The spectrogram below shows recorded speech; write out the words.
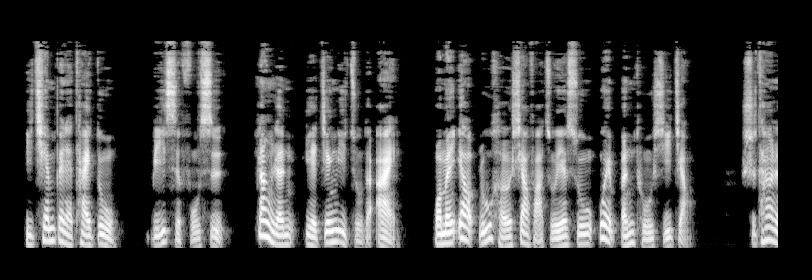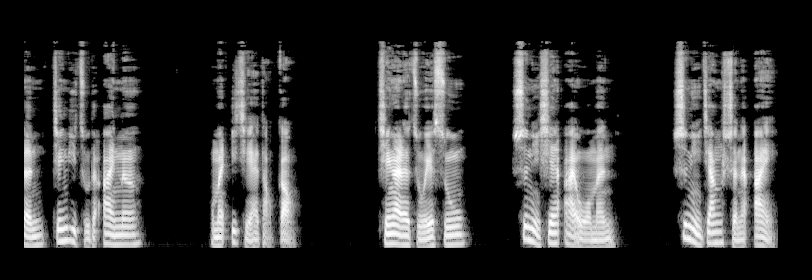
以谦卑的态度彼此服侍，让人也经历主的爱。我们要如何效法主耶稣为门徒洗脚，使他人经历主的爱呢？我们一起来祷告。亲爱的主耶稣，是你先爱我们，是你将神的爱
